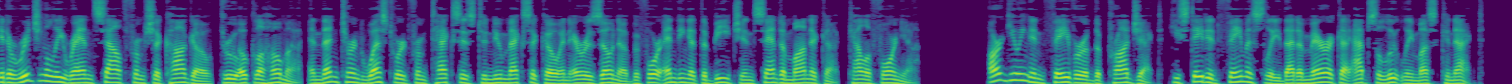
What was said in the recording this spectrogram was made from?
It originally ran south from Chicago, through Oklahoma, and then turned westward from Texas to New Mexico and Arizona before ending at the beach in Santa Monica, California. Arguing in favor of the project, he stated famously that America absolutely must connect,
